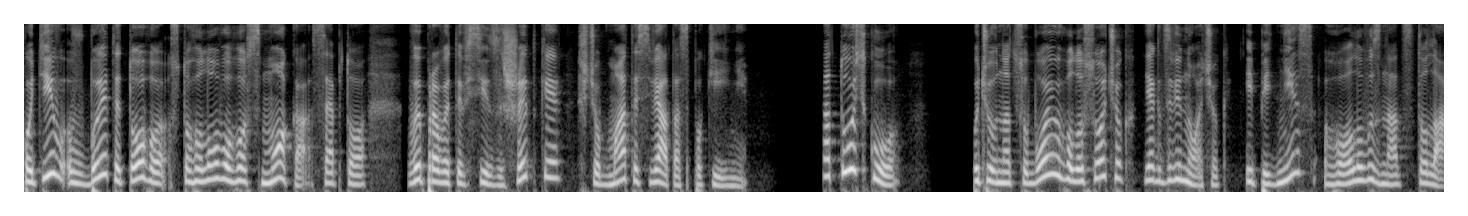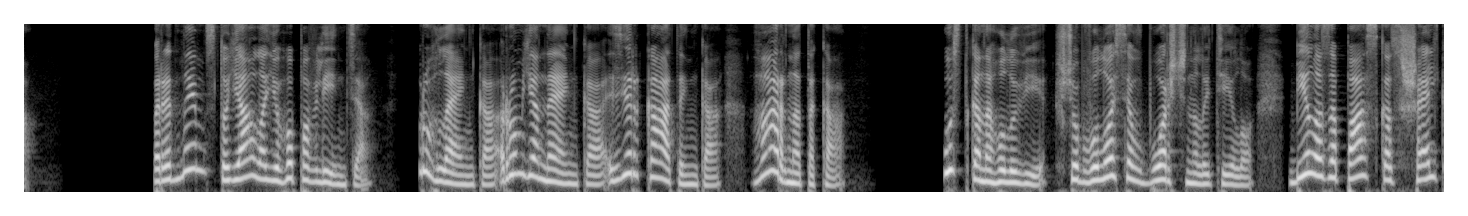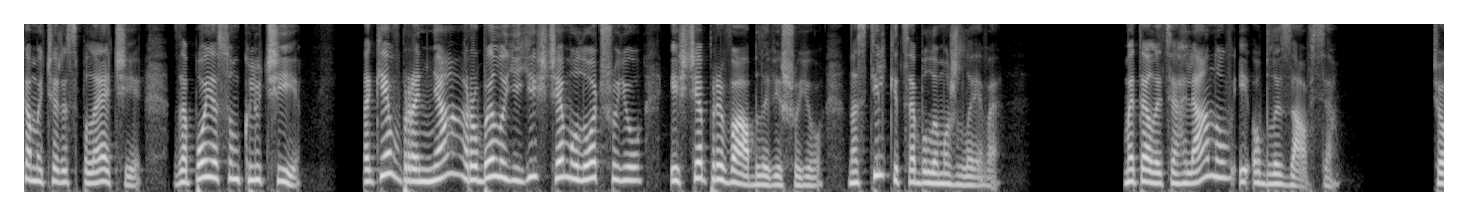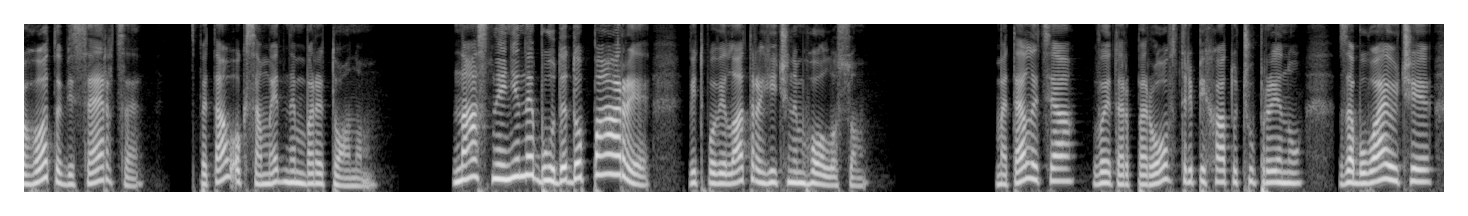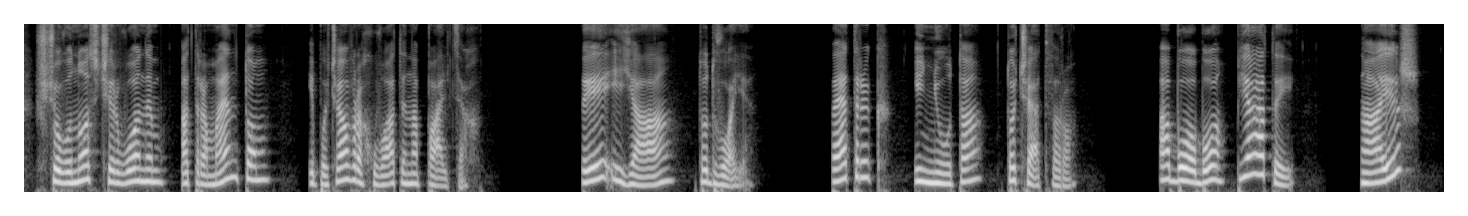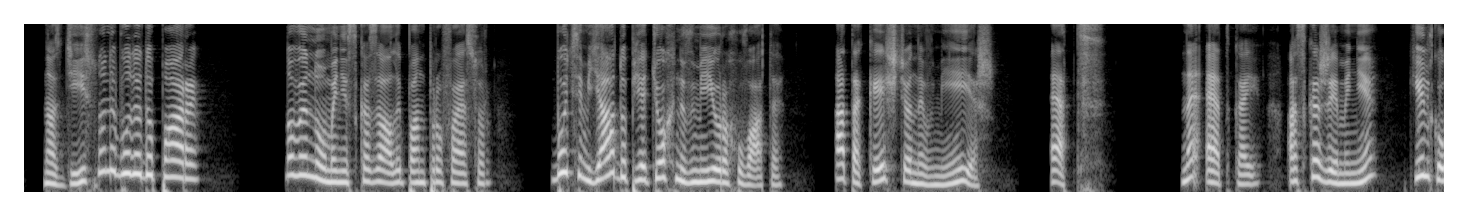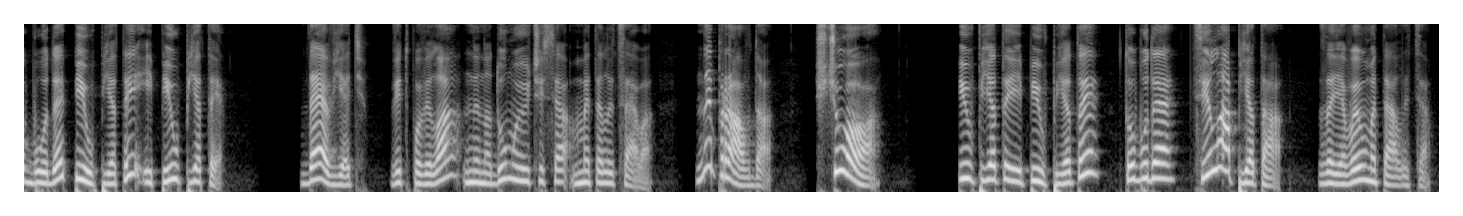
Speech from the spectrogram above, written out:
хотів вбити того стоголового смока, себто виправити всі зшитки, щоб мати свята спокійні. Татуську. почув над собою голосочок, як дзвіночок, і підніс голову з над стола. Перед ним стояла його павлінця, кругленька, рум'яненька, зіркатенька, гарна така. Хустка на голові, щоб волосся в борщ не летіло, біла запаска з шельками через плечі, за поясом ключі. Таке вбрання робило її ще молодшою і ще привабливішою, настільки це було можливе. Метелиця глянув і облизався. Чого тобі, серце? спитав оксамидним баритоном. Нас нині не буде до пари, відповіла трагічним голосом. Метелиця витер перо в стріпіхату чуприну, забуваючи, що воно з червоним атраментом, і почав рахувати на пальцях. Ти і я то двоє. Петрик і Нюта то четверо. А Бобо п'ятий. Знаєш, нас дійсно не буде до пари. Новину мені сказали, пан професор. Буцім я до п'ятьох не вмію рахувати. А таки, що не вмієш. Ет. Не еткай, а скажи мені, кілько буде пів п'яти і пів п'яти. Дев'ять, відповіла, не надумуючися метелицева. Неправда. Що? Пів п'яти і пів п'яти то буде ціла п'ята, заявив метелиця.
